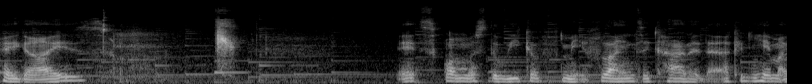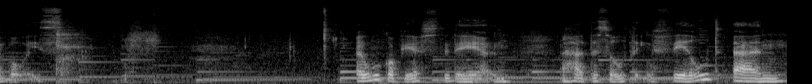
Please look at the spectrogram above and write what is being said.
hey guys. It's almost the week of me flying to Canada. I Can you hear my voice? I woke up yesterday and I had this whole thing filled and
